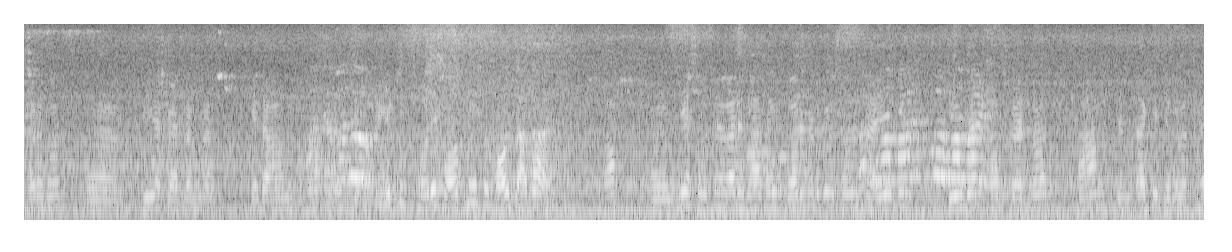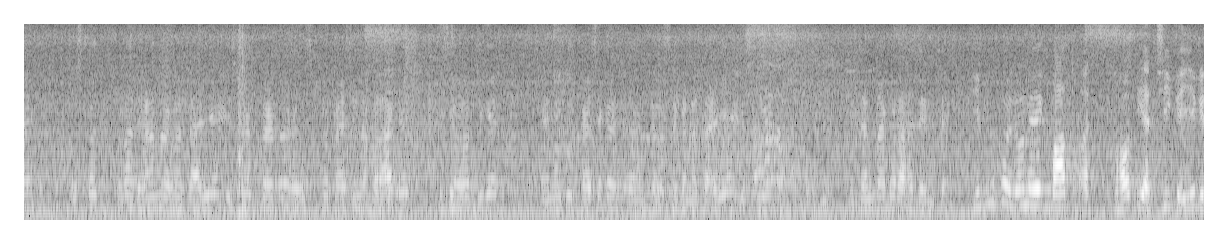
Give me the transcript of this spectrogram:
थोड़े बहुत दिया पैटर्न में के दामों में बहुत बढ़ोतरी हो रही है। लेकिन थोड़े बहुत नहीं तो बहुत ज़्यादा है। अब ये सोचने वाली बात है कि गवर्नमेंट को सोचना चाहिए कि डीजल और पेट्रोल आम जनता की ज़रूरत है उसको थोड़ा ध्यान रखना चाहिए इसमें पेट्रोल इस पर पैसे न बढ़ा के किसी और जगह यानी कि पैसे का करना चाहिए इसमें जनता को राहत देनी चाहिए। जी, बिल्कुल इन्होंने एक बात बहुत ही अच्छी कही है कि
